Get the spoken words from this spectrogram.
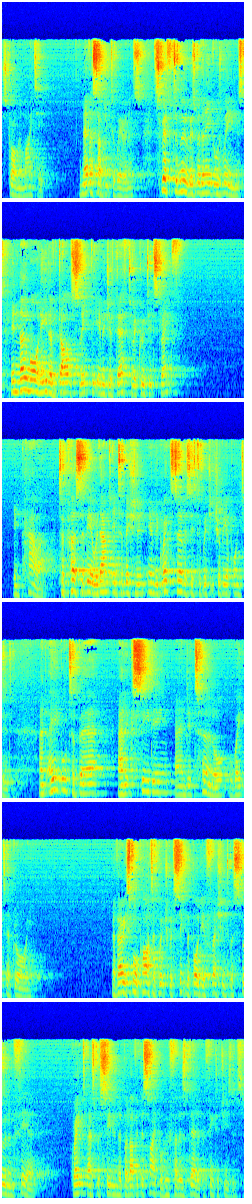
strong and mighty, never subject to weariness, swift to move as with an eagle's wings, in no more need of dull sleep, the image of death, to recruit its strength. In power, to persevere without intermission in, the great services to which it shall be appointed, and able to bear an exceeding and eternal weight of glory. A very small part of which would sink the body of flesh into a swoon and fear, great as was seen in the beloved disciple who fell as dead at the feet of Jesus.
